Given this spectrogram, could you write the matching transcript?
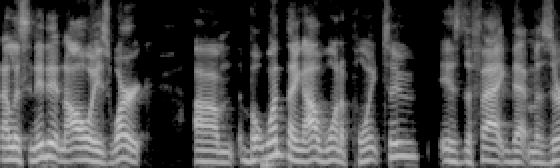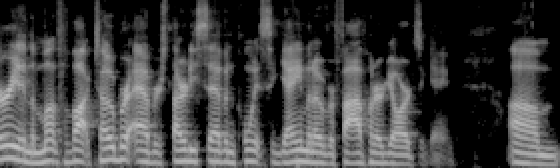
Now listen, it didn't always work, um, but one thing I want to point to is the fact that Missouri in the month of October averaged 37 points a game and over 500 yards a game. Um,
